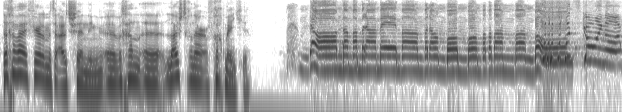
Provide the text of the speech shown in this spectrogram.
Dan gaan wij verder met de uitzending. we gaan luisteren naar een fragmentje. What's going on?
